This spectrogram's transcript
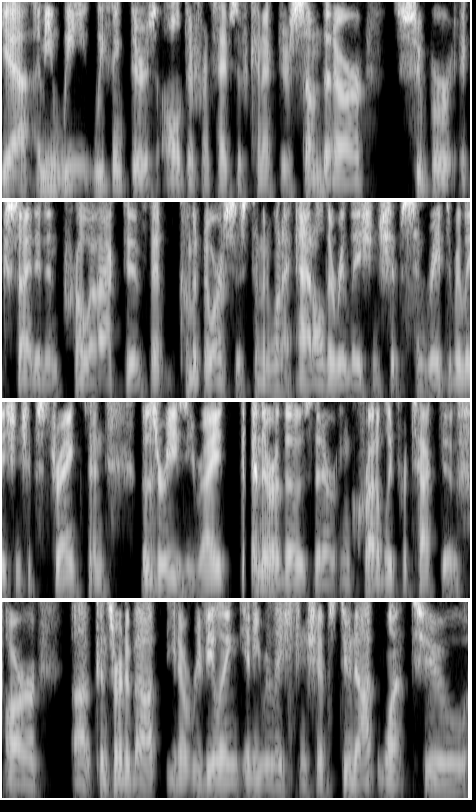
Yeah, I mean, we we think there's all different types of connectors. Some that are super excited and proactive that come into our system and want to add all their relationships and rate the relationship strength, and those are easy, right? Then there are those that are incredibly protective, are uh, concerned about you know revealing any relationships, do not want to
